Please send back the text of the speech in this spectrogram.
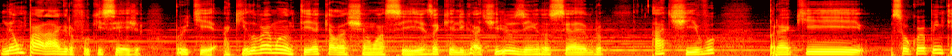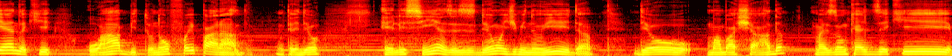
lê um parágrafo que seja, porque aquilo vai manter aquela chama acesa, aquele gatilhozinho no cérebro ativo para que o seu corpo entenda que o hábito não foi parado, entendeu? Ele sim, às vezes deu uma diminuída, deu uma baixada, mas não quer dizer que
